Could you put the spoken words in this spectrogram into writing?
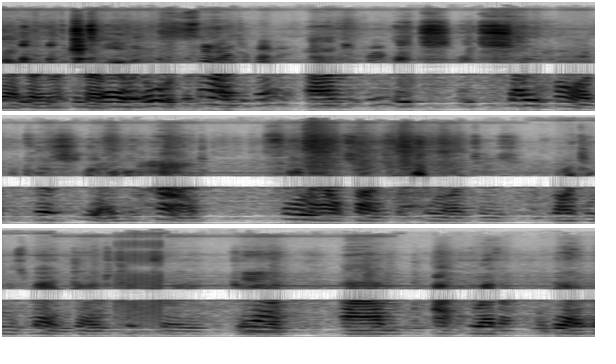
Yeah, it- very it- it's so. there with all of them. So anti-venom. Um, it's it's so hard because you know you had female science fiction writers writing as men, James Tiptree, Jr., um, and whoever. You know,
